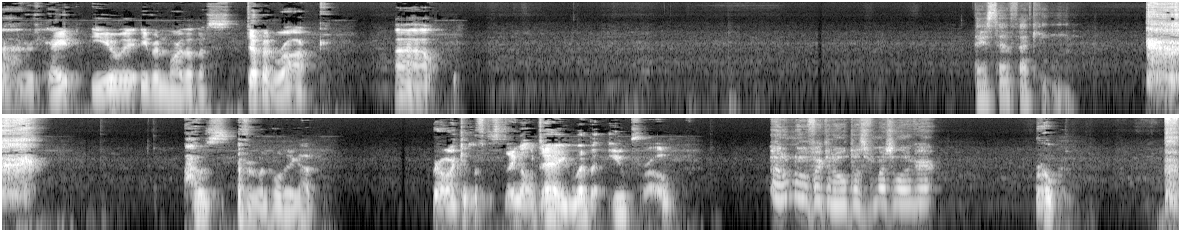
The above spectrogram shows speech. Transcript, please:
I hate you even more than the stupid rock. Ow. They're so fucky. How's everyone holding up? Bro, I can lift this thing all day. What about you, bro? I don't know if I can hold this for much longer. Bro. Bro!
